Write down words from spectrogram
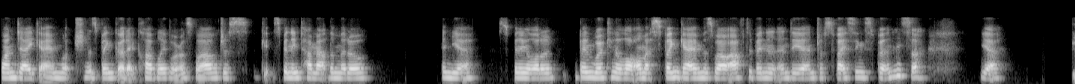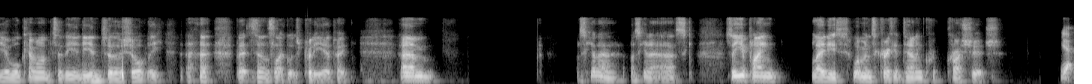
one day game, which has been good at club level as well. Just get, spending time out the middle, and yeah, spending a lot of been working a lot on my spin game as well after being in India and just facing spin. So yeah, Yeah, we'll come on to the Indian tour shortly. that sounds like it was pretty epic. Um, I was gonna, I was gonna ask. So you're playing ladies, women's cricket down in Chr- Christchurch. yeah,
